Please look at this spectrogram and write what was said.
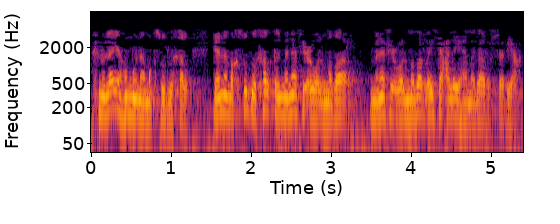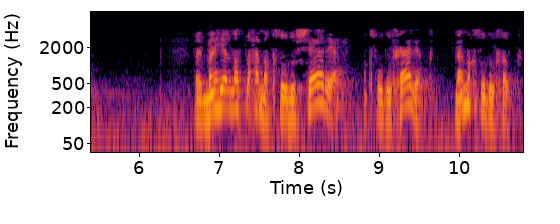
نحن لا يهمنا مقصود الخلق لأن مقصود الخلق المنافع والمضار. المنافع والمضار ليس عليها مدار الشريعة. طيب ما هي المصلحة؟ مقصود الشارع مقصود الخالق ما مقصود الخلق.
